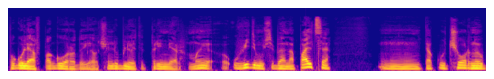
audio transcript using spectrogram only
погуляв по городу, я очень люблю этот пример, мы увидим у себя на пальце такую черную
